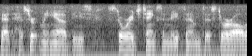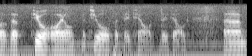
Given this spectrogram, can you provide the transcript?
that ha certainly have these storage tanks underneath them to store all of the fuel oil, the fuel that they've held. They've held. Um,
